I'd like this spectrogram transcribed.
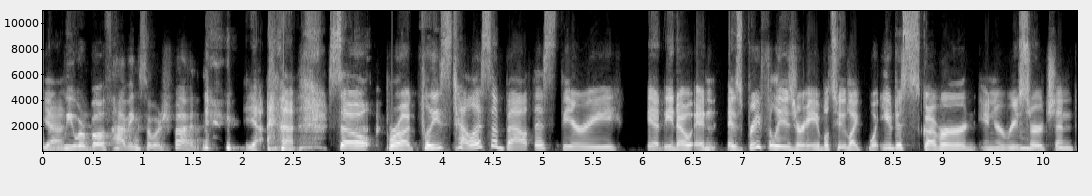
yeah. we were both having so much fun. yeah. So, Brooke, please tell us about this theory it, you know, and as briefly as you're able to, like what you discovered in your mm-hmm. research mm-hmm. and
